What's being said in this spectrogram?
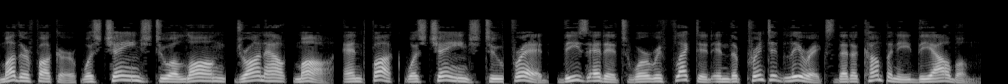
Motherfucker was changed to a long, drawn-out ma, and Fuck was changed to Fred. These edits were reflected in the printed lyrics that accompanied the album.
